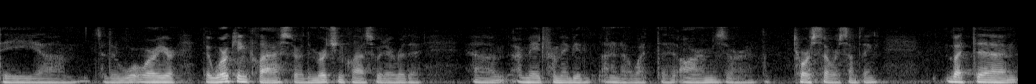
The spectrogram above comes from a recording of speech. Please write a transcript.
the um, so the warrior, the working class or the merchant class, whatever, the, um, are made from maybe I don't know what the arms or the torso or something. But the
